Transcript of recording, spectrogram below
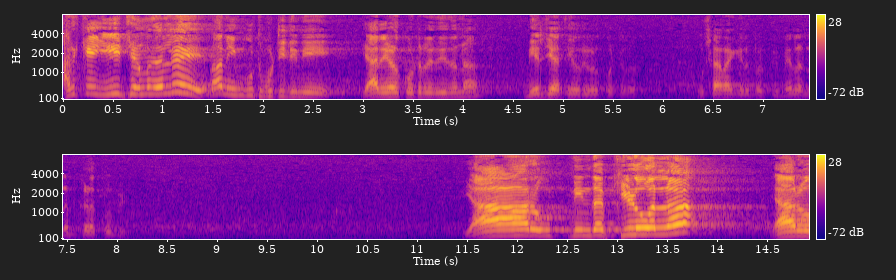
ಅದಕ್ಕೆ ಈ ಜನ್ಮದಲ್ಲಿ ನಾನು ಹಿಂಗೆ ಉಟ್ಬಿಟ್ಟಿದ್ದೀನಿ ಯಾರು ಹೇಳ್ಕೊಟ್ಟಿರೋದು ಇದನ್ನ? ಮೇಲ್ಜಾತಿಯವರು ಹೇಳ್ಕೊಟ್ಟಿರೋದು. ಹುಷಾರಾಗಿರ್ಬೇಕು ಇವೆಲ್ಲ ನಂಬ್ಕೊಳಕ್ ಹೋಗ್ಬಿಡಿ. ಯಾರು ಹುಟ್ಟಿನಿಂದ ಕೀಳುವಲ್ಲ ಯಾರು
